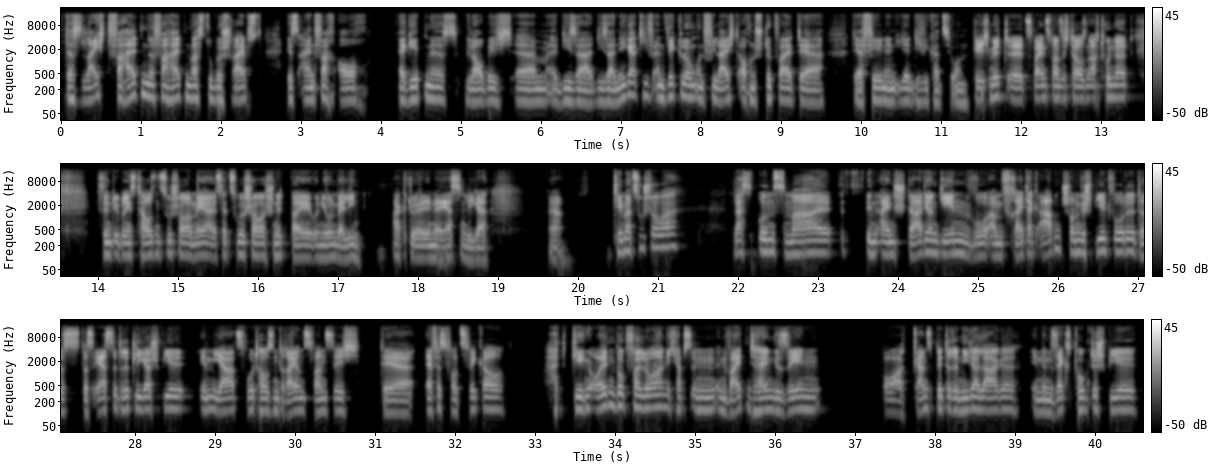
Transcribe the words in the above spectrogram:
das leicht verhaltene Verhalten, was du beschreibst, ist einfach auch Ergebnis, glaube ich, ähm, dieser, dieser Negativentwicklung und vielleicht auch ein Stück weit der, der fehlenden Identifikation. Gehe ich mit. Äh, 22.800 sind übrigens 1000 Zuschauer mehr als der Zuschauerschnitt bei Union Berlin aktuell in der ersten Liga. Ja. Thema Zuschauer. Lass uns mal in ein Stadion gehen, wo am Freitagabend schon gespielt wurde. Das, das erste Drittligaspiel im Jahr 2023. Der FSV Zwickau hat gegen Oldenburg verloren. Ich habe es in, in weiten Teilen gesehen. Boah, ganz bittere Niederlage in einem Sechs-Punkte-Spiel.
